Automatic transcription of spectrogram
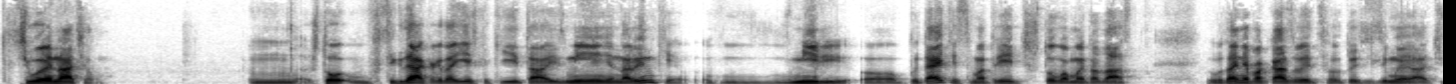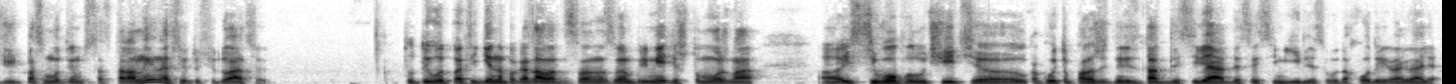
с чего я начал, что всегда, когда есть какие-то изменения на рынке, в мире, э, пытайтесь смотреть, что вам это даст. И вот Аня показывает, то есть если мы чуть-чуть посмотрим со стороны на всю эту ситуацию, то ты вот офигенно показала на своем примете, что можно а, из всего получить э, ну, какой-то положительный результат для себя, для своей семьи, для своего дохода и так далее.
